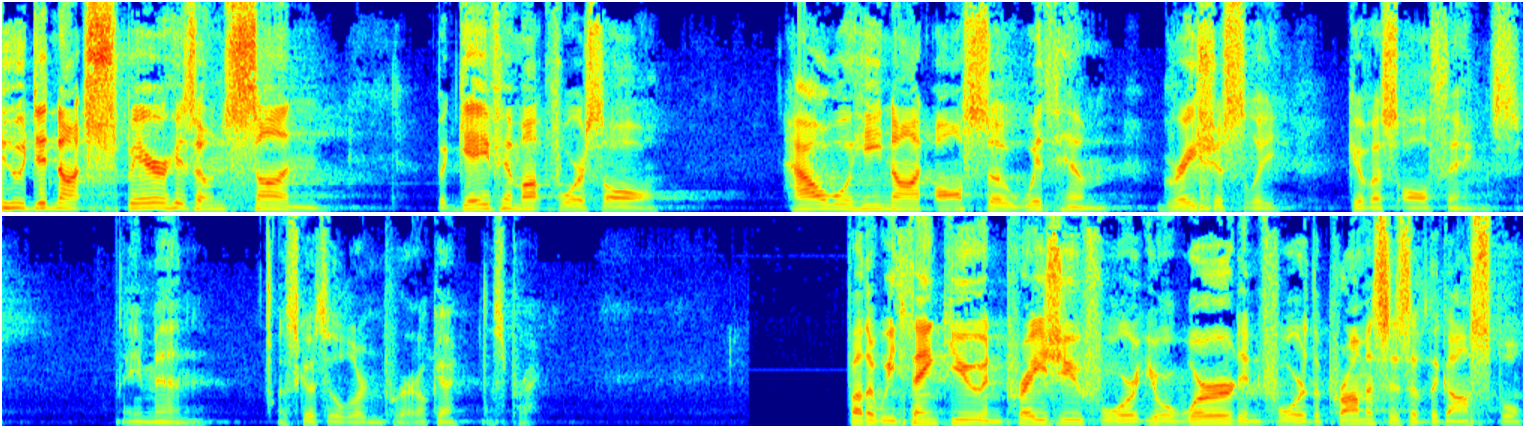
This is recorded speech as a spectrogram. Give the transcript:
who did not spare his own son, but gave him up for us all, how will he not also with him graciously give us all things? Amen. Let's go to the Lord in prayer, okay? Let's pray. Father, we thank you and praise you for your word and for the promises of the gospel.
